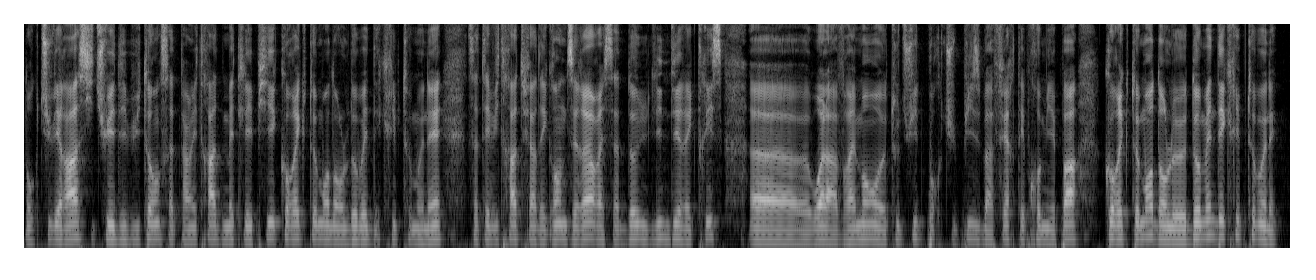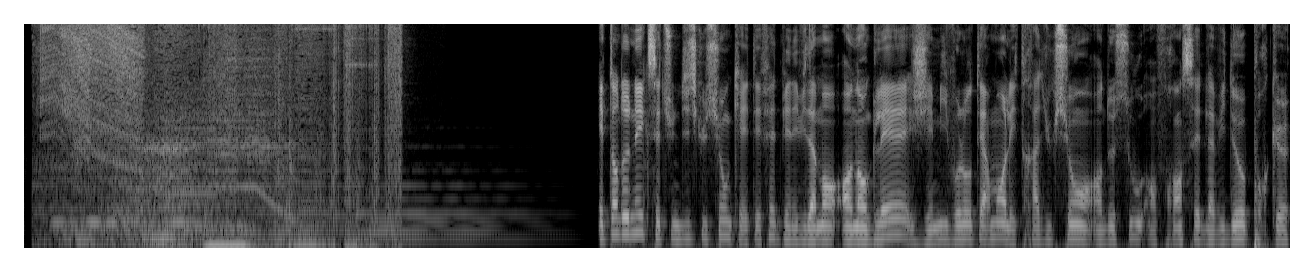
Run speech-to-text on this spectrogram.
Donc tu verras, si tu es débutant, ça te permettra de mettre les pieds correctement dans le domaine des crypto-monnaies. Ça t'évitera de faire des grandes erreurs et ça te donne une ligne directrice. Euh, voilà, vraiment euh, tout de suite pour que tu puisses bah, faire tes premiers pas correctement dans le domaine des crypto-monnaies. Étant donné que c'est une discussion qui a été faite bien évidemment en anglais, j'ai mis volontairement les traductions en dessous en français de la vidéo pour que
